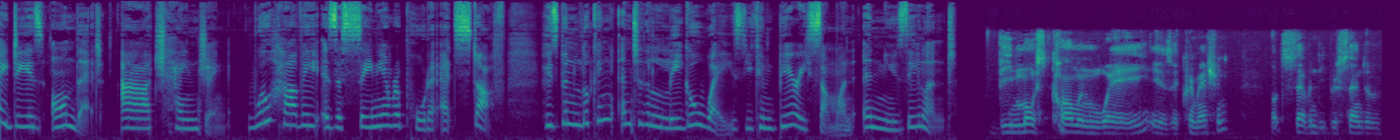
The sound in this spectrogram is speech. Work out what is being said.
ideas on that are changing. Will Harvey is a senior reporter at Stuff who's been looking into the legal ways you can bury someone in New Zealand. The most common way is a cremation. About 70% of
